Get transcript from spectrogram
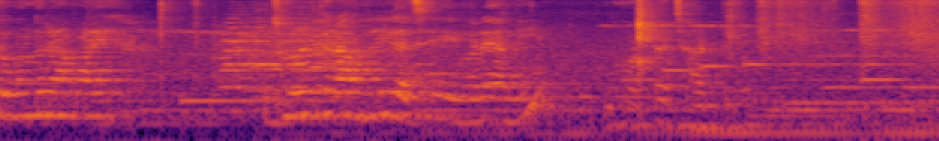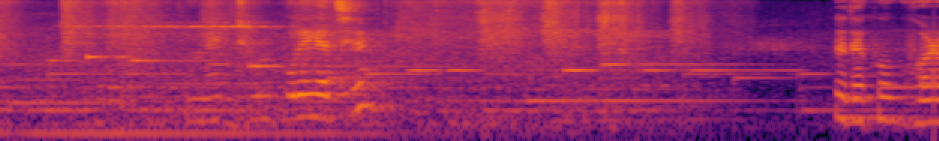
তো বন্ধুরা, আমার ঝুল ফেরা হয়ে গেছে। এবারে আমি ঘরটা ঝাড় দেব। অনেক ঝুল পড়ে গেছে। তো দেখো, ঘর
